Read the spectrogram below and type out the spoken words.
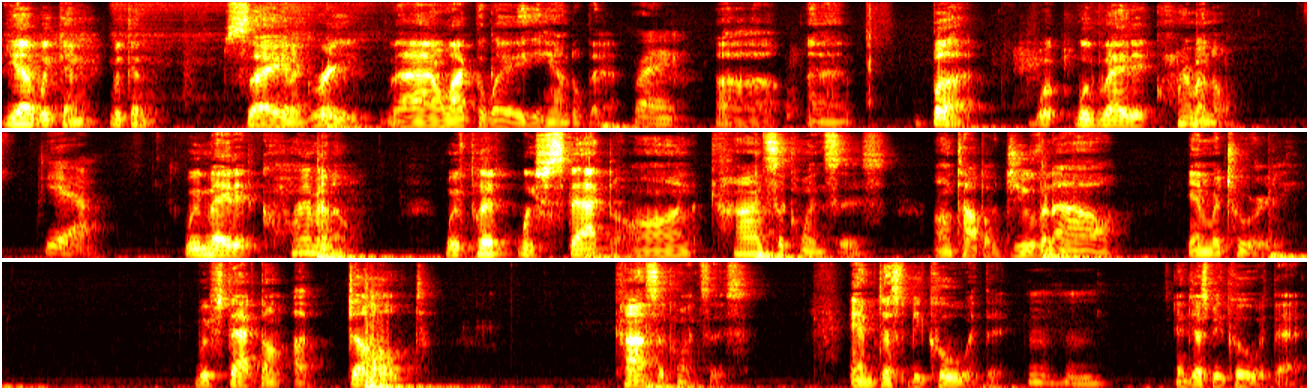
yeah we can we can say and agree that I don't like the way he handled that Right. Uh, and but we, made it criminal. Yeah. we made it criminal. We've put we've stacked on consequences on top of juvenile immaturity. We've stacked on adult consequences and just be cool with it. And just be cool with that.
